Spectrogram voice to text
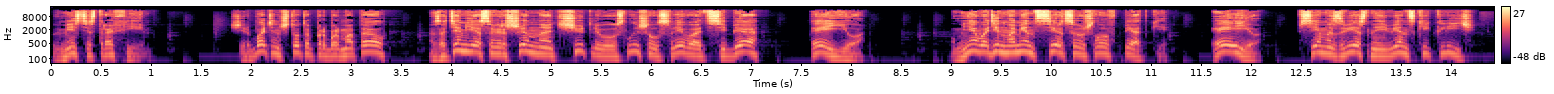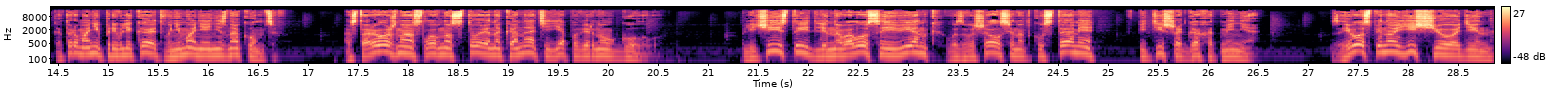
вместе с трофеем. Щербатин что-то пробормотал, а затем я совершенно отчетливо услышал слева от себя «Эйо». У меня в один момент сердце ушло в пятки. «Эйо» Всем известный венский клич, которым они привлекают внимание незнакомцев. Осторожно, словно стоя на канате, я повернул голову. Плечистый, длинноволосый венг возвышался над кустами в пяти шагах от меня. За его спиной еще один,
